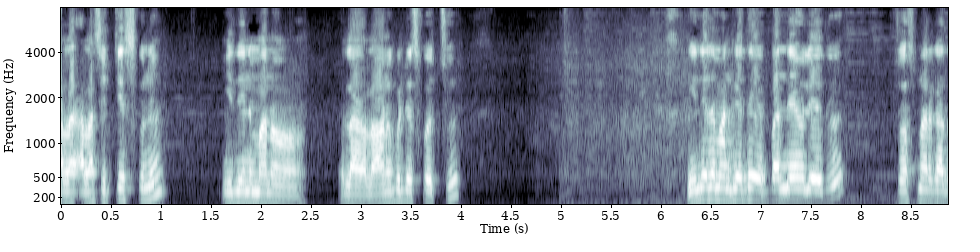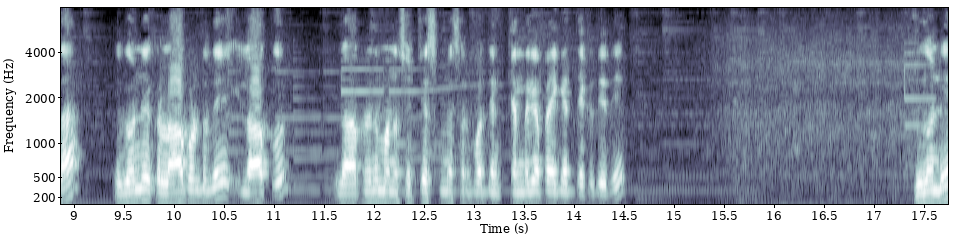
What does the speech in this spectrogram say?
అలా అలా సెట్ చేసుకుని దీన్ని మనం ఇలా లాంగ్ పెట్టేసుకోవచ్చు. దీని మనకైతే ఇబ్బంది ఏం లేదు. చూస్తున్నారు కదా? ఇదిగోండి ఇక్కడ లాక్ ఉంటుంది. ఈ లాక్ ఈ లాక్ అనేది మనం సెట్ చేసుకుంటే సరిపోద్ది. కిందకే పైకి అయితే దిగదు ఇది. ఇదిగోండి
